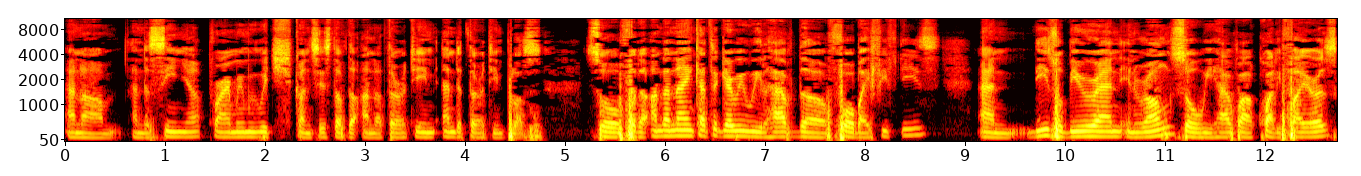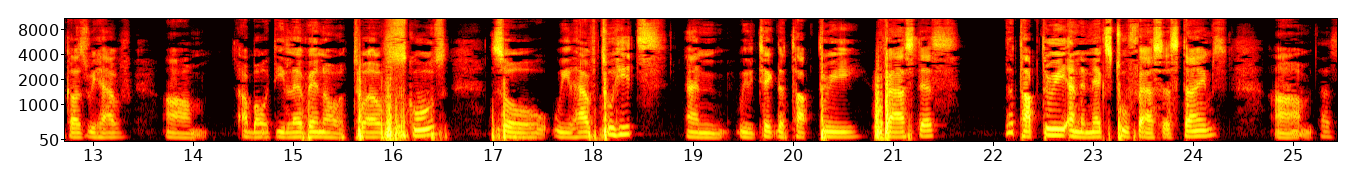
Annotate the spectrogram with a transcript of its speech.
and um and the senior primary, which consists of the under thirteen and the thirteen plus. So for the under nine category, we'll have the four by fifties, and these will be run in rungs. So we have our qualifiers because we have um about eleven or twelve schools. So we'll have two heats and we take the top three fastest, the top three and the next two fastest times. Um, that's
